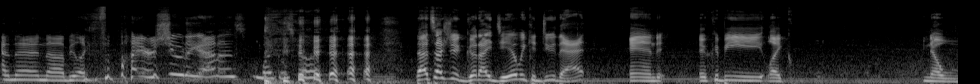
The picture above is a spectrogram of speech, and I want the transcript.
and then uh, be like, the fire's shooting at us. Michael Scott. That's actually a good idea. We could do that, and it could be like, you know,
